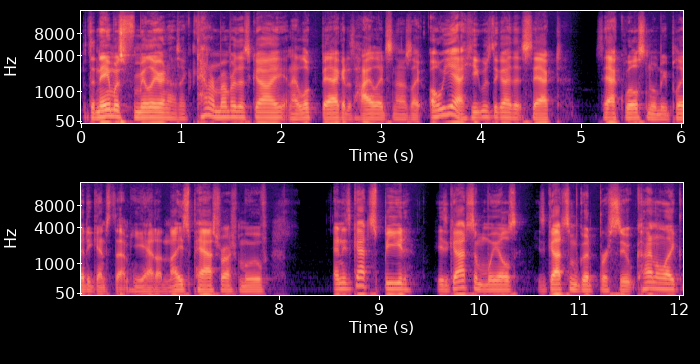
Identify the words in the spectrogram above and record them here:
But the name was familiar, and I was like, kind of remember this guy. And I looked back at his highlights, and I was like, oh, yeah, he was the guy that sacked Zach Wilson when we played against them. He had a nice pass rush move, and he's got speed. He's got some wheels. He's got some good pursuit, kind of like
